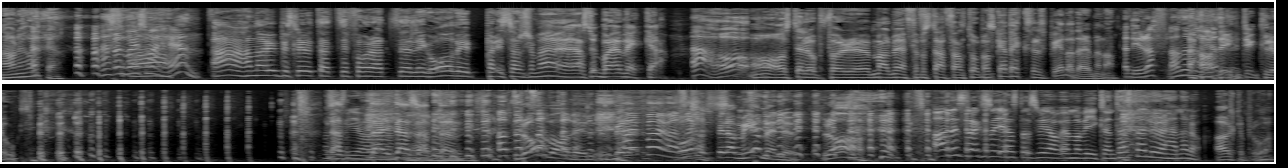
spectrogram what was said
då, har ni hört det? Alltså vad är det som har hänt? Ah, han har ju beslutat sig för att eh, lägga av i Paris Saint-Germain, alltså bara en vecka. Jaha. Ja, och ställa upp för eh, Malmö FF och Staffanstorp. Han ska växelspela däremellan. Ja, det är rafflande Ja, nyheter. det är inte klokt. Där, där satt den. Bra Malin! Spela. Ja, spela med mig nu. Bra! Alldeles strax så gästas vi av Emma Wiklund. Testa lura henne då. Ja, jag ska prova.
